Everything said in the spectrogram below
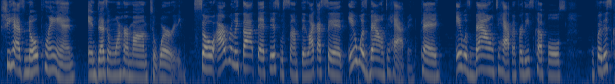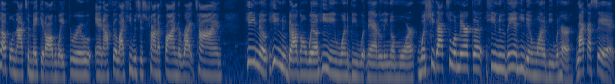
she has no plan and doesn't want her mom to worry. So I really thought that this was something, like I said, it was bound to happen. Okay. It was bound to happen for these couples, for this couple not to make it all the way through. And I feel like he was just trying to find the right time. He knew he knew doggone well he didn't want to be with Natalie no more. When she got to America, he knew then he didn't want to be with her. Like I said,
